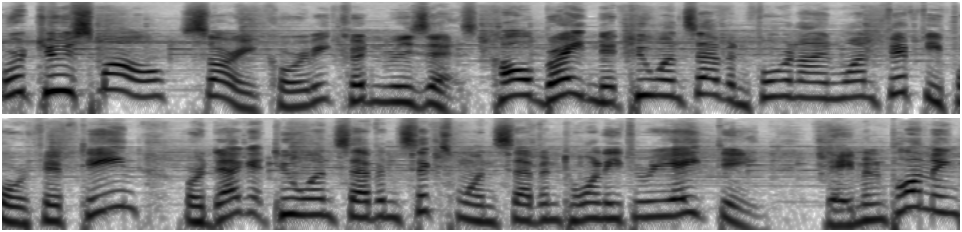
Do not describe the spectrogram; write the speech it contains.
Or too small? Sorry, Corby, couldn't resist. Call Braden at 217 491 5415 or Doug at 217 617 2318. Damon Plumbing,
